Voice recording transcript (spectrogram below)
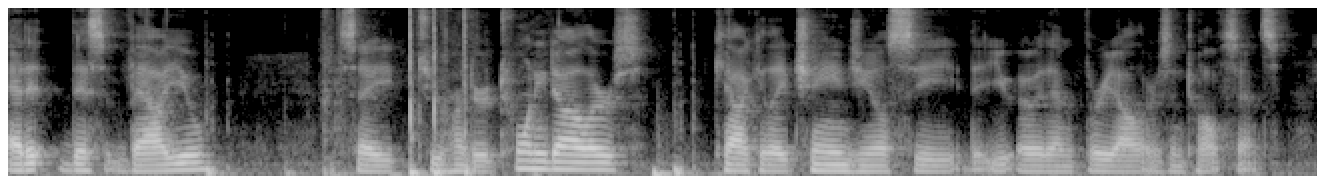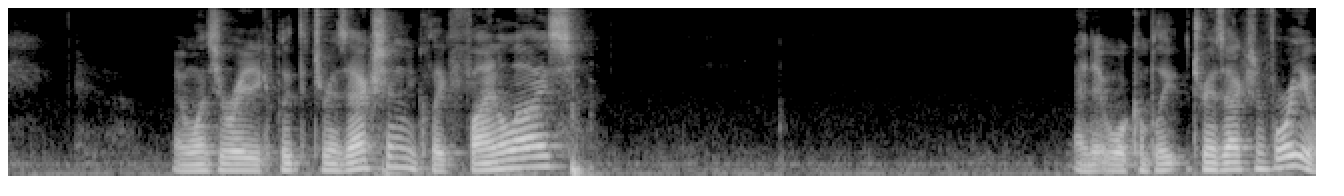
edit this value, say $220, calculate change, and you'll see that you owe them $3.12. And once you're ready to complete the transaction, you click finalize, and it will complete the transaction for you.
